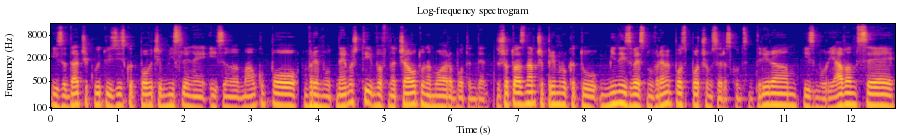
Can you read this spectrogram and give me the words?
и задачи, които изискват повече мислене и са малко по-времеотнемащи в началото на моя работен ден. Защото аз знам, че примерно като мине известно време, после почвам се разконцентрирам, изморявам се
